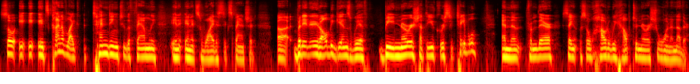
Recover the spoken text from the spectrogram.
So it, it, it's kind of like tending to the family in, in its widest expansion. Uh, but it, it all begins with being nourished at the Eucharistic table. And then from there, saying, so how do we help to nourish one another?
